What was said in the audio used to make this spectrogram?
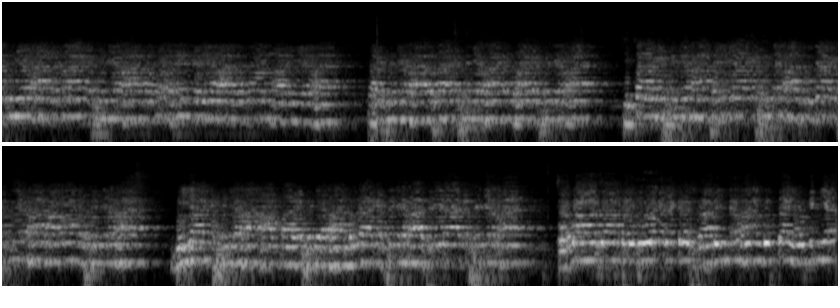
पुण्यः गताकपुण्यः गतसङ्कर्यः गतान्धारण्यः साकपुण्यः रसाकपुण्यः गन्धाकपुण्यः चित्ताकपुण्यः शैल्याकपुण्यः सूर्याकपुण्यः रामाकपुण्यः बीजाकपुण्यः आत्माकपुण्यः मृगाकपुण्यः श्रीराकपुण्यः सर्वासां परिपूरकचक्रस्वामिन्यः गुप्ता योगिन्यः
